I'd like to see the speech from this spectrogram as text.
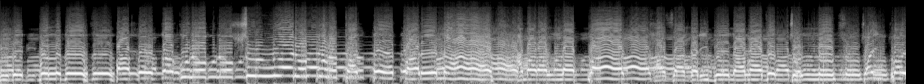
বিবেক বলবে। পাথর কখনো শূন্যের উপর থাকতে পারে না। আমার আল্লাহ পাক খাজা গরিবে নামাজের জন্য জয়পাল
